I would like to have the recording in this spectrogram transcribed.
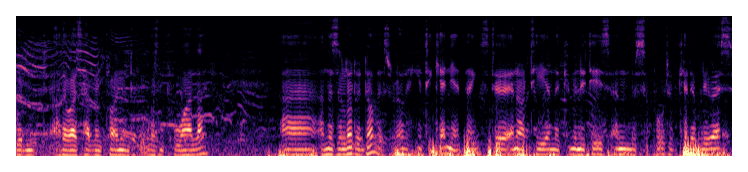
wouldn't otherwise have employment if it wasn't for wildlife. Uh, and there's a lot of dollars rolling into Kenya thanks to NRT and the communities and the support of KWS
